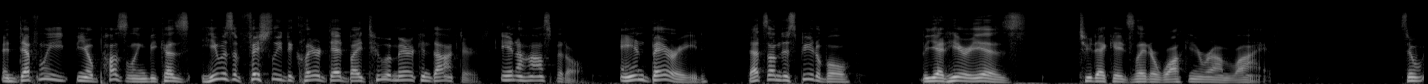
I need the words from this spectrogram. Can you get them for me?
and definitely, you know, puzzling because he was officially declared dead by two American doctors in a hospital and buried. That's undisputable. But yet here he is, two decades later, walking around live. So,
